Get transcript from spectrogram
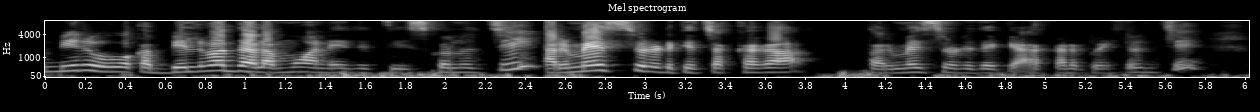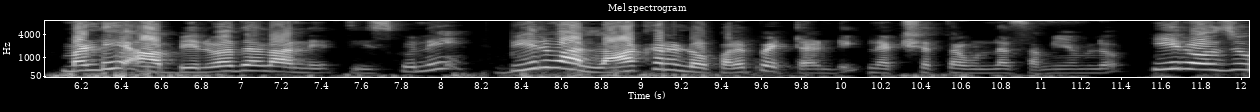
మీరు ఒక బిల్వ దళము అనేది తీసుకొని వచ్చి పరమేశ్వరుడికి చక్కగా పరమేశ్వరుడి దగ్గర అక్కడ పెట్టుంచి మళ్ళీ ఆ బిల్వదళాన్ని తీసుకుని బీరువా లాకర్ లోపల పెట్టండి నక్షత్రం ఉన్న సమయంలో. ఈ రోజు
